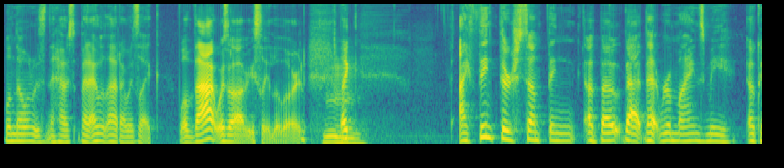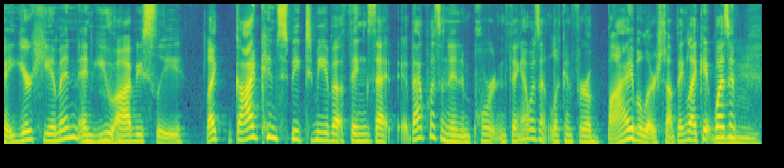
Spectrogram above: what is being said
well, no one was in the house, but out loud, I was like, well, that was obviously the Lord. Hmm. Like, I think there's something about that that reminds me, okay, you're human and you mm-hmm. obviously like God can speak to me about things that that wasn't an important thing. I wasn't looking for a Bible or something. Like it wasn't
